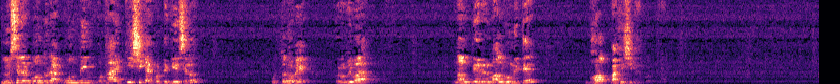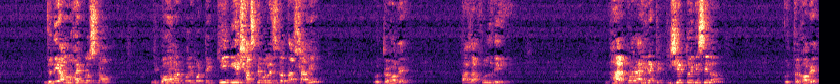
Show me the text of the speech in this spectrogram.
লুইসেলের বন্ধুরা কোন দিন, কোথায়, কি শিকার করতে গিয়েছিল? উত্তর হবে রবিবার। নামপিয়ারের মালভূমিতে ভরত পাখি শিকার করতে। যদি এমন হয় প্রশ্ন যে গহনার পরিবর্তে কি দিয়ে শাস্তি বলেছিল তার স্বামী? উত্তর হবে তাজা ফুল দিয়ে। ধার করা হীরাটি কিসের তৈরি ছিল? উত্তর হবে,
